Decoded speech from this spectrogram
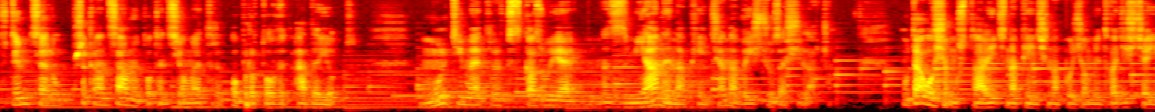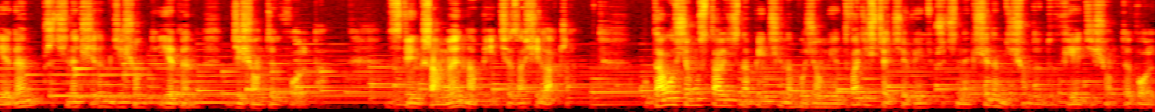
W tym celu przekręcamy potencjometr obrotowy ADJ. Multimetr wskazuje zmiany napięcia na wyjściu zasilacza. Udało się ustalić napięcie na poziomie 21,71 V. Zwiększamy napięcie zasilacza. Udało się ustalić napięcie na poziomie 29,72 V.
